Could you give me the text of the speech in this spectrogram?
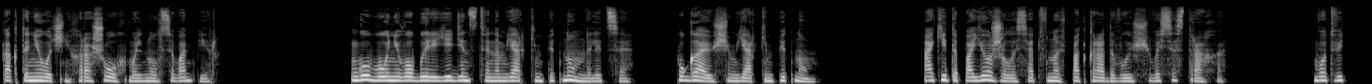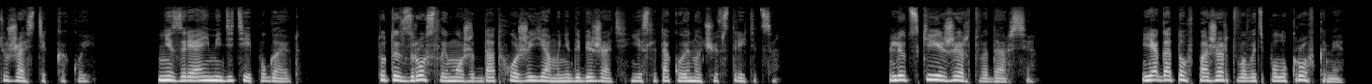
Как-то не очень хорошо ухмыльнулся вампир. Губы у него были единственным ярким пятном на лице, пугающим ярким пятном. Акита поежилась от вновь подкрадывающегося страха. Вот ведь ужастик какой. Не зря ими детей пугают. Тут и взрослый может до отхожей ямы не добежать, если такое ночью встретится. Людские жертвы, Дарси. Я готов пожертвовать полукровками,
